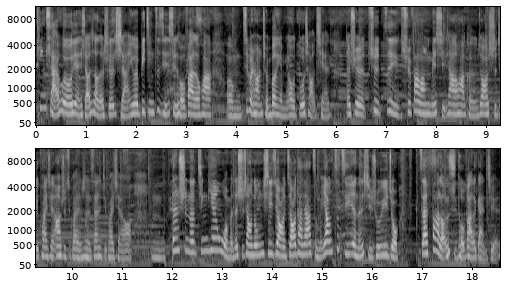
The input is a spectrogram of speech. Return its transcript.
听起来会有点小小的奢侈啊，因为毕竟自己洗头发的话，嗯，基本上成本也没有多少钱，但是去自己去发廊里面洗一下的话，可能就要十几块钱、二十几块钱，甚至三十几块钱啊，嗯，但是呢，今天我们的时尚东西就要教大家怎么样自己也能洗出一种在发廊洗头发的感觉。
